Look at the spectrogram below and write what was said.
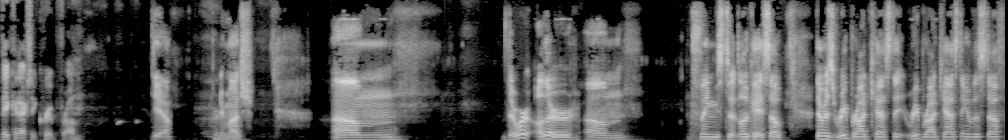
they could actually crib from. Yeah, pretty much. Um, there were other um things to. Okay, so there was rebroadcasting rebroadcasting of this stuff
